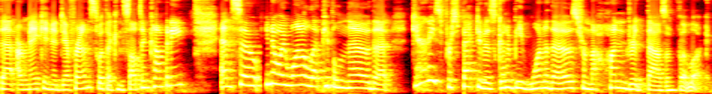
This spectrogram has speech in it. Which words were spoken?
that are making a difference with a consulting company. And so, you know, I want to let people know that Gary's perspective is going to be one of those from the 100,000 foot look.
